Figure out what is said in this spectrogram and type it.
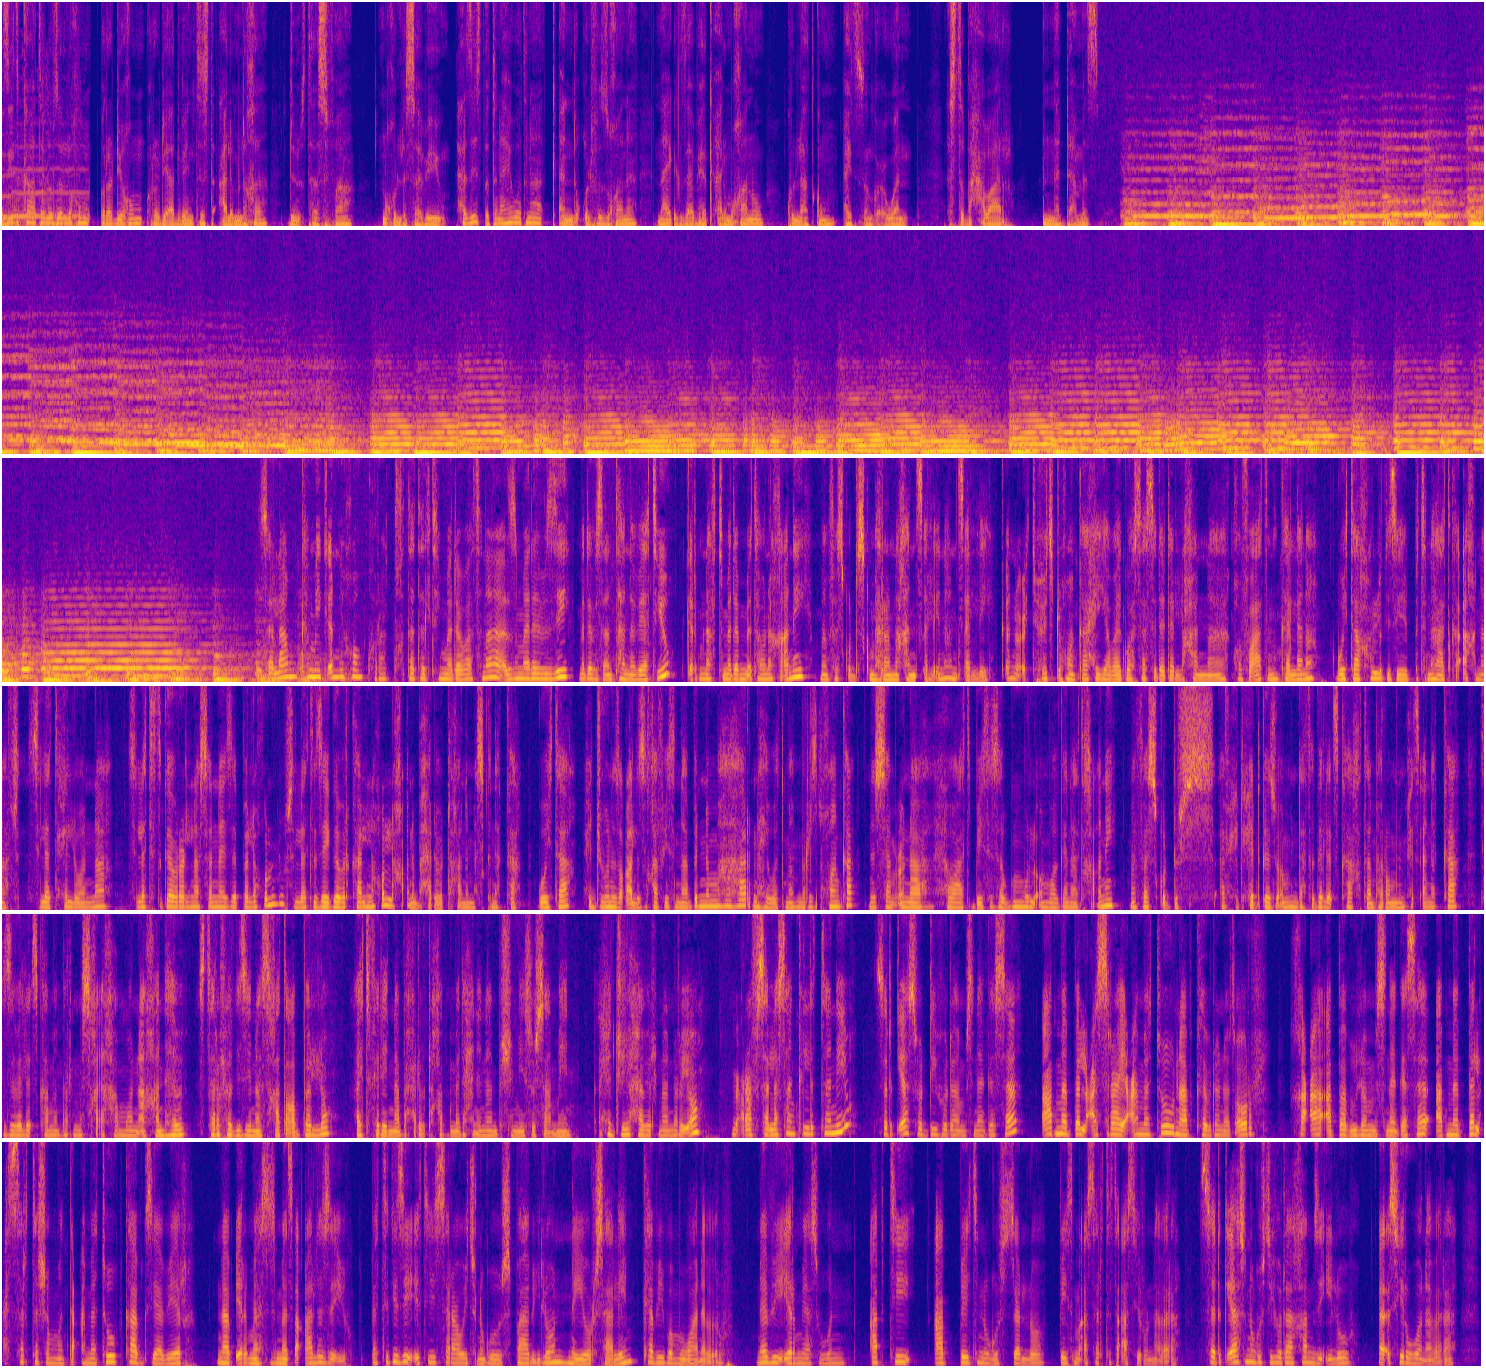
እዚ ትከታተሉ ዘለኹም ረድዮኹም ረድዮ ኣድቨንቲስት ዓለም ለኸ ድምፂ ተስፋ ንኹሉ ሰብ እዩ። ሕዚ እቲ ናይ ህይወትና ቀንዲ ቁልፊ ዝኾነ ናይ እግዚኣብሔር ቃል ምዃኑ ኩላትኩም ኣይትዘንግዕወን። እስቲ ብሓባር እነዳምፅ። ሰላም ከመይ ቀኒኹም ኩራት ተኸታተልቲ መደባትና እዚ መደብ እዚ መደብ ዛንታ ነብያት እዩ ቅድሚ ናብቲ መደብ ምእታውና ከኣኒ መንፈስ ቅዱስ ክምህረና ከንጽሊ ኢና ንጸሊ ቅኑዕ ትሑት ድኾንካ ሕያዋይ ጓሳ ስደደልኻና ኽፉኣት እንከለና ጐይታ ኩሉ ግዜ ብትንሃትካ ኣኽናፍ ስለ ትሕልወና ስለቲ ትገብረልና ሰናይ ዘበለ ኩሉ ስለቲ ዘይገብርካልና ኩሉ ከዓ ንባሓደ ወድኻ ነመስግነካ ጎይታ ሕጂ እውን እዚ ቓል እዚ ኸፊትና ብንመሃሃር ናይ ህይወት መምህር ዝኾንካ ንሰምዑና ኣሕዋት ቤተሰብ ብምሉኦም ወገናት ከዓኒ መንፈስ ቅዱስ ኣብ ሕድሕድ ገዝኦም እንዳተገለጽካ ክተምህሮም ንምሕፀነካ እቲ ዝበለጽካ መምህር ንስኻ ኢኻ እሞ ንኣኻ ንህብ ዝተረፈ ግዜ ናስኻ ተቐበሎ ኣይትፈለየና ብሓደ ወድኻ ብመድሓኒናን ብሽም የሱስ ኣሜን። ሕጂ ሓቢርና ንሪኦ ምዕራፍ ሰላሳን ክልተን እዩ። ሰድቅያስ ወዲ ይሁዳ ምስ ነገሰ ኣብ መበል ዓስራይ ዓመቱ ናብ ከብደነጦር ኸዓ ኣብ ባቢሎን ምስ ነገሰ ኣብ መበል ዓሰርተ ሸሞንተ ዓመቱ ካብ እግዚኣብሔር ናብ ኤርምያስ ዝመጸ ቓል እዚ እዩ። በቲ ግዜ እቲ ሰራዊት ንጉስ ባቢሎን ንኢየሩሳሌም ከቢቦምዋ ነበሩ። ነብዪ ኤርምያስ እውን ኣብቲ ኣብ ቤት ንጉስ ዘሎ ቤት ማእሰርቲ ተኣሲሩ ነበረ። ሰድቅያስ ንጉስ ይሁዳ ኸምዚ ኢሉ ኣእሲርዎ ነበረ፣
